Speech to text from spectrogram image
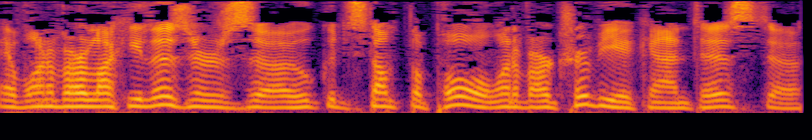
have one of our lucky listeners uh, who could stump the poll, one of our trivia contests. Uh,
